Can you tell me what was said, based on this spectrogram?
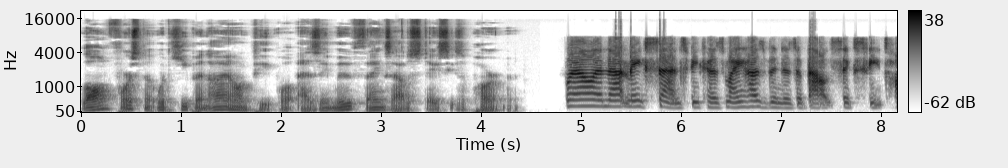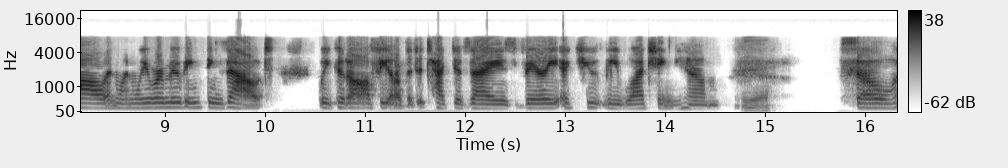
Law enforcement would keep an eye on people as they moved things out of Stacey's apartment. Well, and that makes sense because my husband is about six feet tall, and when we were moving things out, we could all feel the detective's eyes very acutely watching him. Yeah. So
